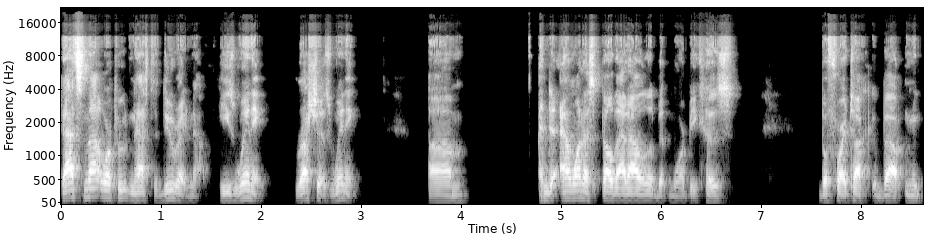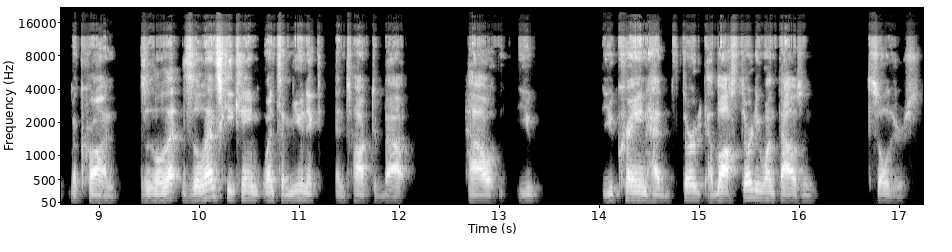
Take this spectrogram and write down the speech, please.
That's not what Putin has to do right now. He's winning. Russia is winning. Um, and I want to spell that out a little bit more because before I talk about Macron, Zelensky came went to Munich and talked about how you, Ukraine had 30, had lost 31,000 soldiers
